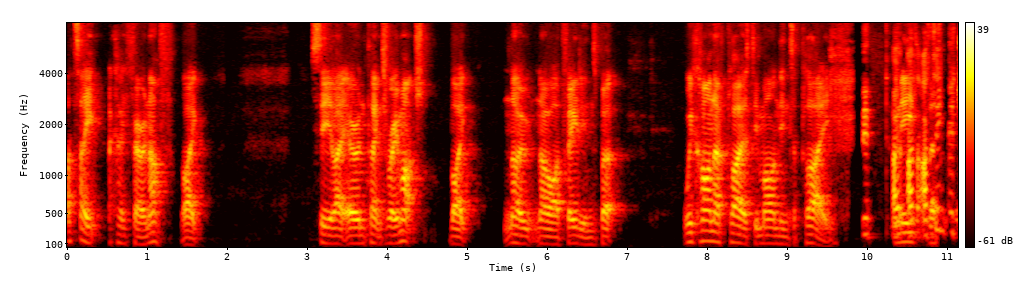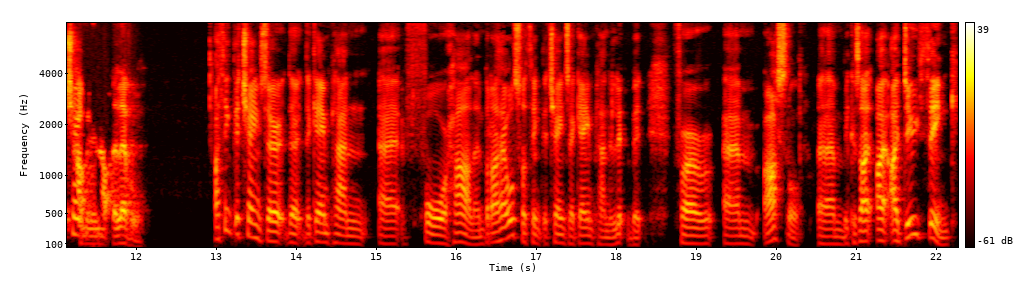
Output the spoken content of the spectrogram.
I'd say, okay, fair enough. Like, see you later and thanks very much. Like, no, no hard feelings, but we can't have players demanding to play. I, I, I think they're coming up the level. I think they changed their, their, the game plan uh, for Haaland, but I also think they changed their game plan a little bit for um, Arsenal um, because I, I, I, do think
